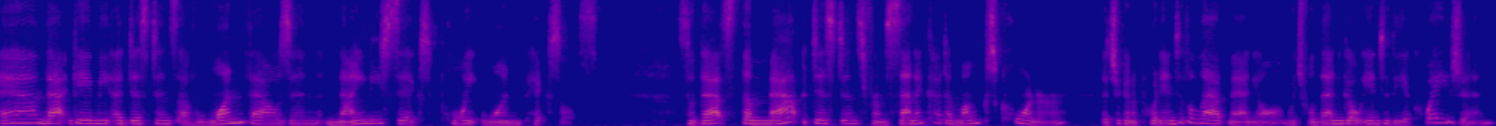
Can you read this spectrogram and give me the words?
And that gave me a distance of 1096.1 pixels. So that's the map distance from Seneca to Moncks Corner that you're going to put into the lab manual, which will then go into the equation,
